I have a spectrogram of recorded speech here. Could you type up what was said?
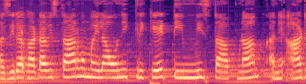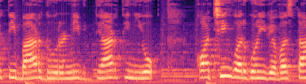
હજીરાઘાટા વિસ્તારમાં મહિલાઓની ક્રિકેટ ટીમની સ્થાપના અને આઠથી બાર ધોરણની વિદ્યાર્થીનીઓ કોચિંગ વર્ગોની વ્યવસ્થા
